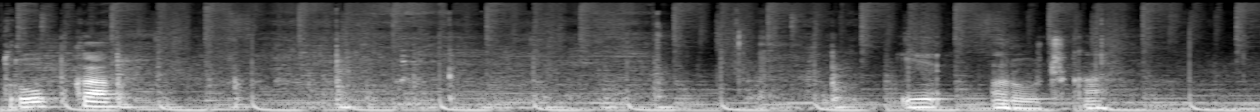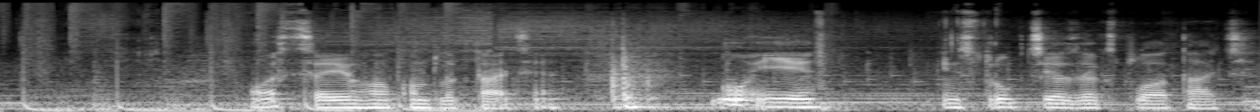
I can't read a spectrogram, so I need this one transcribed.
Трубка. І ручка. Ось це його комплектація. Ну і інструкція з експлуатації.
